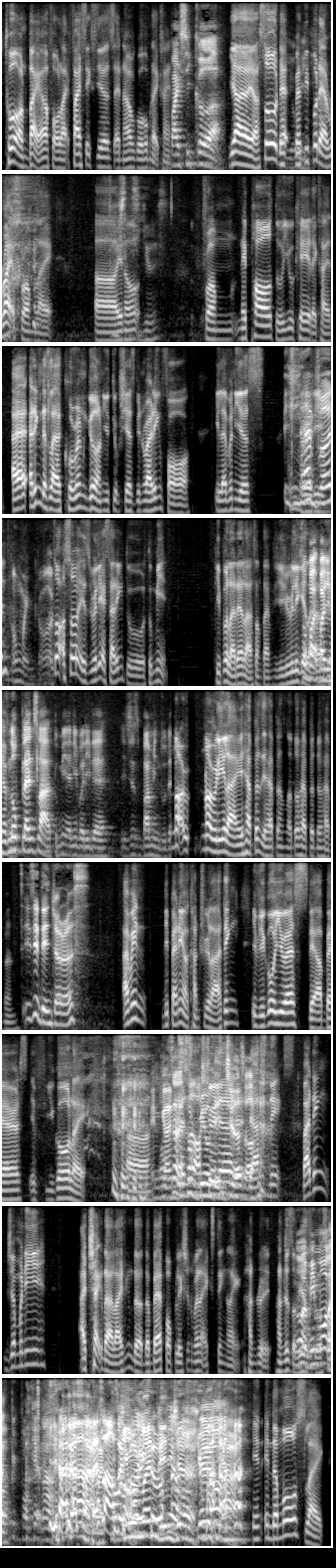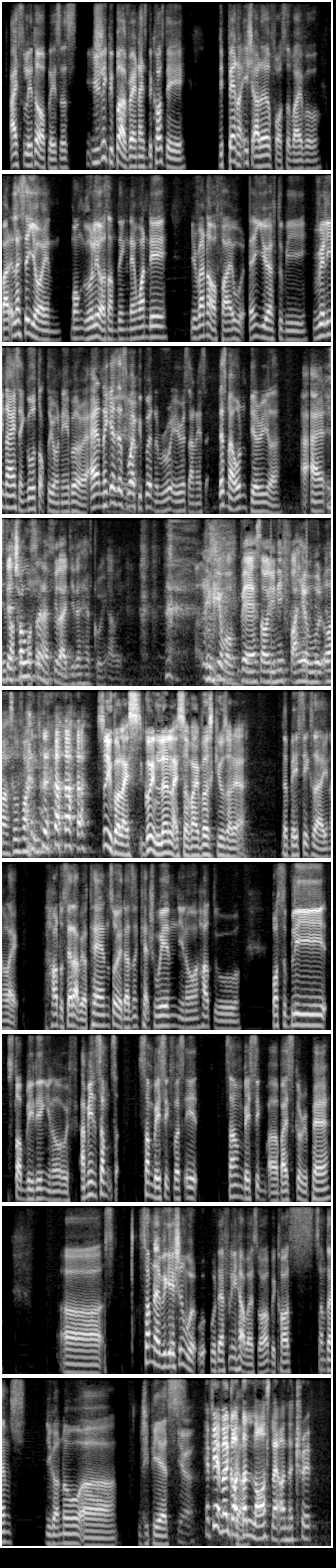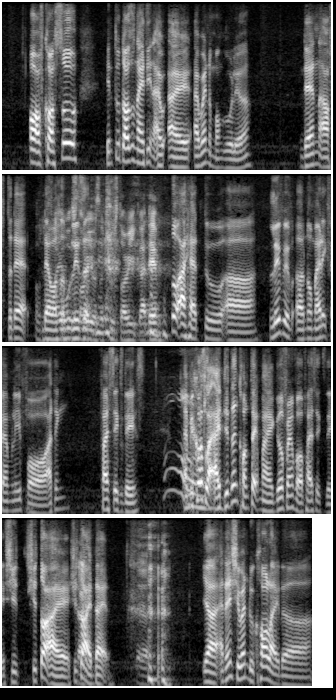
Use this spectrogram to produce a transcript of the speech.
tour on bike uh, for like five six years and now go home that kind. Bicycle. ah. Yeah, yeah, yeah. So that when people that ride from like uh you know from Nepal to UK that kind. I I think there's like a Korean girl on YouTube. She has been riding for eleven years. 11? Oh my god. So so it's really exciting to to meet people like that lah. Sometimes you really So, get. like, but, a but you have no plans lah to meet anybody there. You just bump into them. Not not really like it happens. It happens. lah. Don't happen. Don't happen. Is it dangerous? I mean, depending on country lah. I think if you go US, there are bears. If you go like uh, And What's guns. that? desert some real Australia, there, there oh. are snakes. But I think Germany, I checked that. like, I think the, the bear population went extinct like hundred hundreds of No, I years mean ago. more So like pickpocket lah. Yeah, that's what, that's what I was Human to. danger. Yeah. Yeah. in in the most like isolated of places, usually people are very nice because they depend on each other for survival. But let's say you're in Mongolia or something, then one day you run out of firewood, then you have to be really nice and go talk to your neighbor, right? And I guess Yeah, that's why people in the rural areas are nice. That's my own theory, lah. I, I, It's it's that childhood friend I feel like I didn't have growing up. Eh? Thinking about bears or you need firewood. Wow, so fun. So you got like go and learn like survival skills or that. the basics are you know like how to set up your tent so it doesn't catch wind you know how to possibly stop bleeding you know with i mean some some basic first aid some basic uh, bicycle repair uh some navigation would, would- would definitely help as well because sometimes you got no uh gps Yeah. Have you ever gotten lost like on a trip? oh of course so in 2019 i i, I went to mongolia then after that Oh, the there was a firewood story was a true story. Goddamn. so i had to uh live with a nomadic family for i think five six days Oh. And because like I didn't contact my girlfriend for five six days, she she thought I she thought I died. Yeah. Yeah, and then she went to call like the,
